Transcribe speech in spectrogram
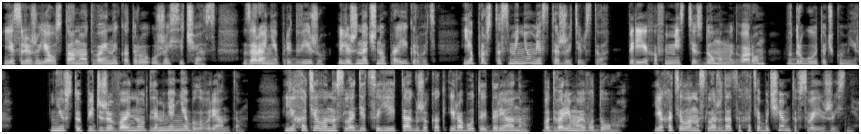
Если же я устану от войны, которую уже сейчас заранее предвижу, или же начну проигрывать, я просто сменю место жительства, переехав вместе с домом и двором в другую точку мира. Не вступить же в войну для меня не было вариантом. Я хотела насладиться ей так же, как и работой Дарианом во дворе моего дома. Я хотела наслаждаться хотя бы чем-то в своей жизни.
